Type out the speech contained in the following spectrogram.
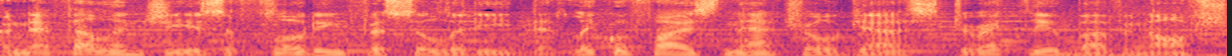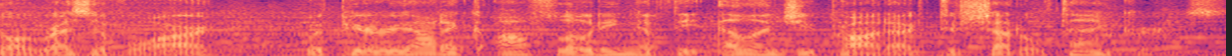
An FLNG is a floating facility that liquefies natural gas directly above an offshore reservoir with periodic offloading of the LNG product to shuttle tankers.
